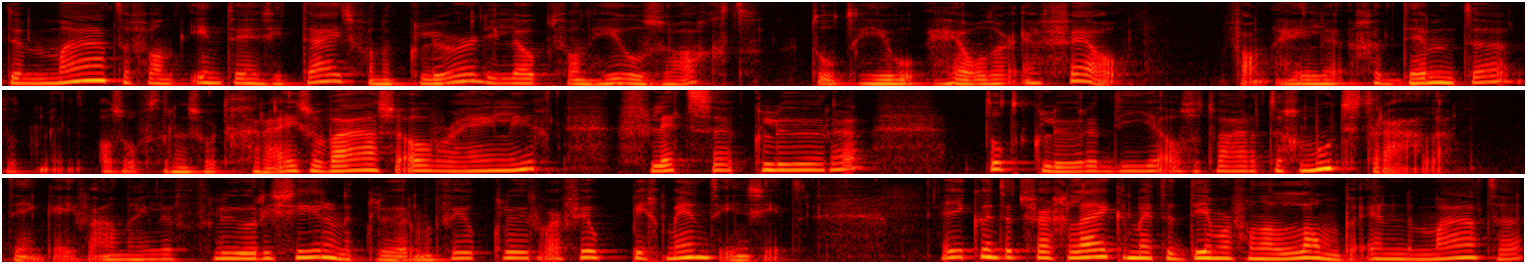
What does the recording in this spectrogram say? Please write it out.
De mate van intensiteit van een kleur die loopt van heel zacht tot heel helder en fel. Van hele gedempte, alsof er een soort grijze waas overheen ligt, fletse kleuren, tot kleuren die je als het ware tegemoet stralen. Denk even aan hele fluoriserende kleuren, maar veel kleuren waar veel pigment in zit. je kunt het vergelijken met de dimmer van een lamp en de mate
